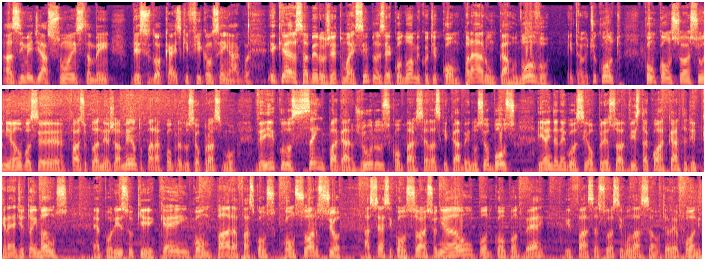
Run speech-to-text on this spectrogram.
as imediações também desses locais que ficam sem água. E quer saber o jeito mais simples e econômico de comprar um carro novo? Então eu te conto. Com o consórcio União você faz o planejamento para a compra do seu próximo veículo sem pagar juros, com parcelas que cabem no seu bolso e ainda negocia o preço à vista com a carta de crédito em mãos. É por isso que quem compara faz consórcio. Acesse consórciounião.com.br e faça a sua simulação. Telefone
